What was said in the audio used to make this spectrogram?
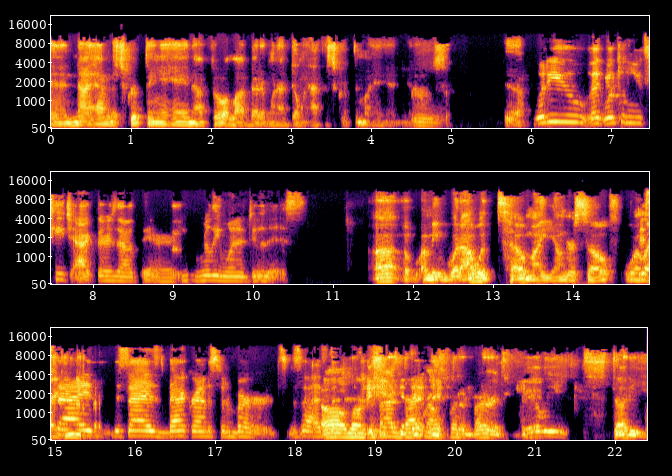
and not having a script in your hand. I feel a lot better when I don't have the script in my hand. You know, mm. so, yeah. What do you like? What can you teach actors out there? You really want to do this? Uh, I mean, what I would tell my younger self, or besides, like, you know, besides background is for the birds. Besides, oh the- well, besides backgrounds for the birds, really study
